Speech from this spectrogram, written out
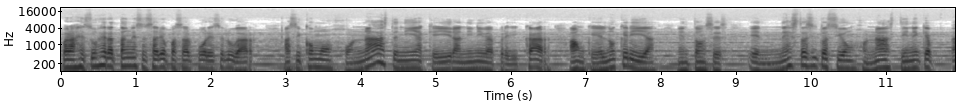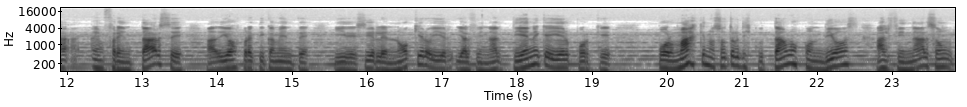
para Jesús era tan necesario pasar por ese lugar, así como Jonás tenía que ir a Nínive a predicar, aunque él no quería, entonces en esta situación Jonás tiene que enfrentarse a Dios prácticamente y decirle no quiero ir y al final tiene que ir porque por más que nosotros discutamos con Dios, al final son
